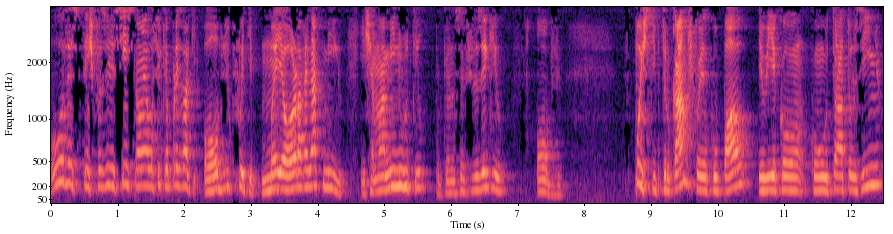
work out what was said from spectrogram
foda-se, tens que fazer assim, senão ela fica presa aqui. Óbvio que foi tipo meia hora a ralhar comigo e chamar-me inútil, porque eu não sabia fazer aquilo. Óbvio. Depois, tipo, trocámos, foi ele com o pau, eu ia com, com o tratorzinho.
